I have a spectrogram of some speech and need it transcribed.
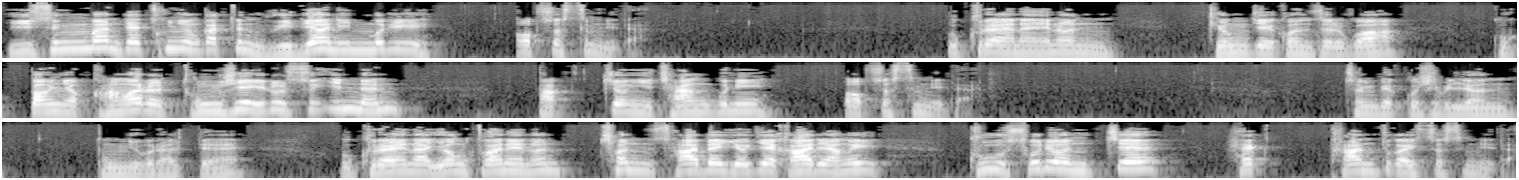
이승만 대통령 같은 위대한 인물이 없었습니다. 우크라이나에는 경제 건설과 국방력 강화를 동시에 이룰 수 있는 박정희 장군이 없었습니다. 1991년 독립을 할 때 우크라이나 영토 안에는 1,400여 개 가량의 구소련제 핵탄두가 있었습니다.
